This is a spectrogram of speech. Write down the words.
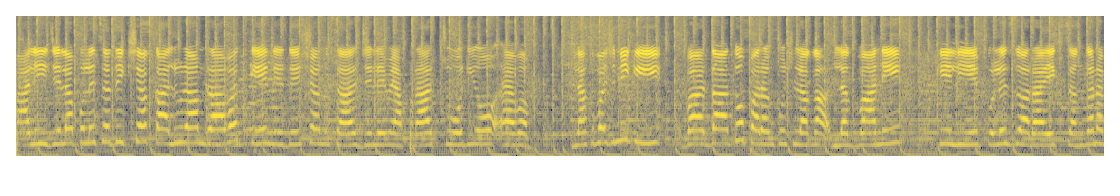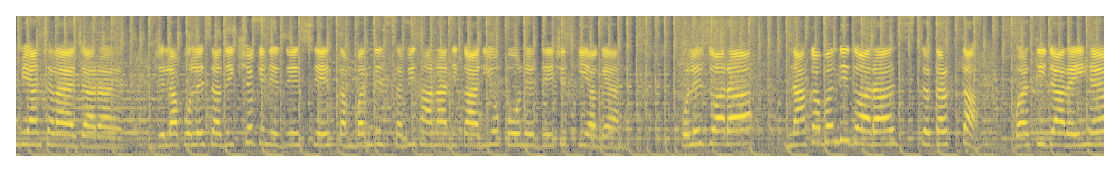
पाली जिला पुलिस अधीक्षक कालूराम रावत के निर्देशानुसार ज़िले में अपराध, चोरियों एवं नकबजनी की वारदातों पर अंकुश लगा, लगवाने के लिए पुलिस द्वारा एक संगन अभियान चलाया जा रहा है। जिला पुलिस अधीक्षक के निर्देश से संबंधित सभी थाना अधिकारियों को निर्देशित किया गया है। पुलिस द्वारा नाकाबंदी द्वारा सतर्कता बरती जा रही है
